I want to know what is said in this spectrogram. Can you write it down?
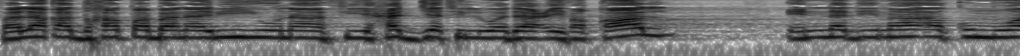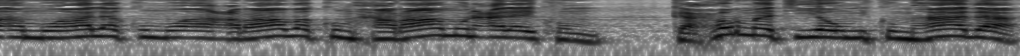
فلقد خطب نبينا في حجة الوداع فقال إن دماءكم وأموالكم وأعراضكم حرام عليكم كحرمة يومكم هذا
